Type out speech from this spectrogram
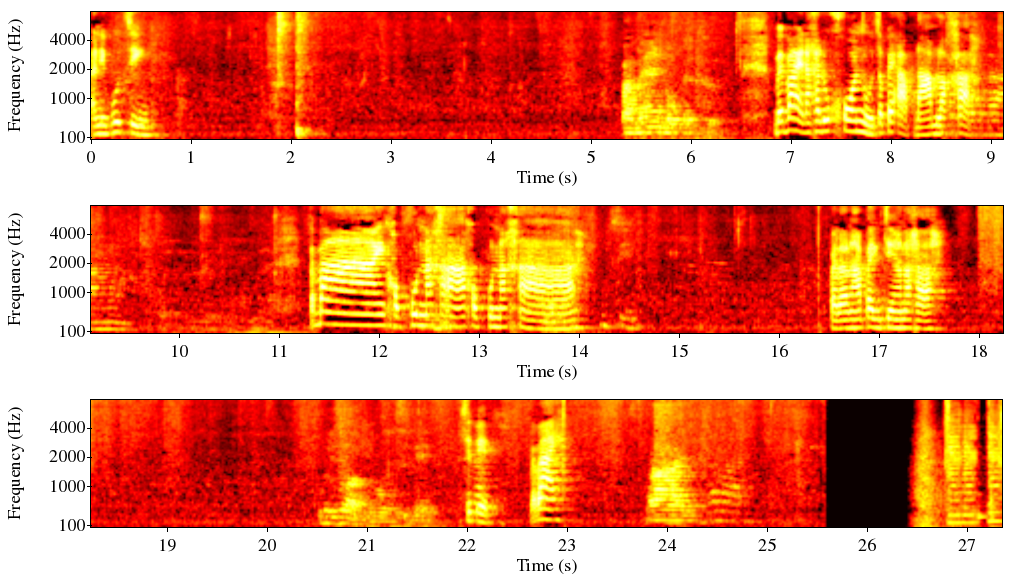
อันนี้พูดจริง ปลาแม่ลงกันเถอะบ๊ายบายนะคะทุกคนหนูจะไปอาบน้ำแล้วค่ะบ๊ายบายขอบคุณนะคะ ขอบคุณนะคะ ไปแล้วนะไปจริงๆแล้วนะคะพรุ่งนี้จะออกกี่โมงสิบเอ็ดสิบเอ็ดบ๊ายบาย บายไท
